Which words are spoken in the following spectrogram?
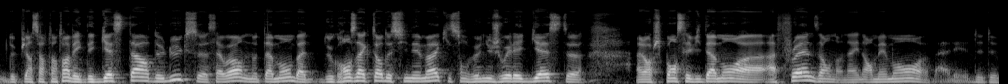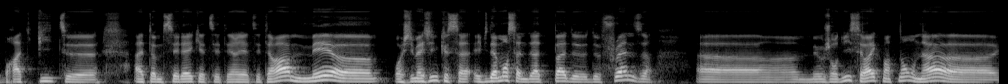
depuis un certain temps avec des guest stars de luxe, à savoir notamment bah, de grands acteurs de cinéma qui sont venus jouer les guests. Alors, je pense évidemment à, Friends, hein, on en a énormément, bah, de, Brad Pitt à Tom Selleck, etc., etc. Mais j'imagine que ça, évidemment, ça ne date pas de Friends. Euh, mais aujourd'hui, c'est vrai que maintenant, on a euh,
